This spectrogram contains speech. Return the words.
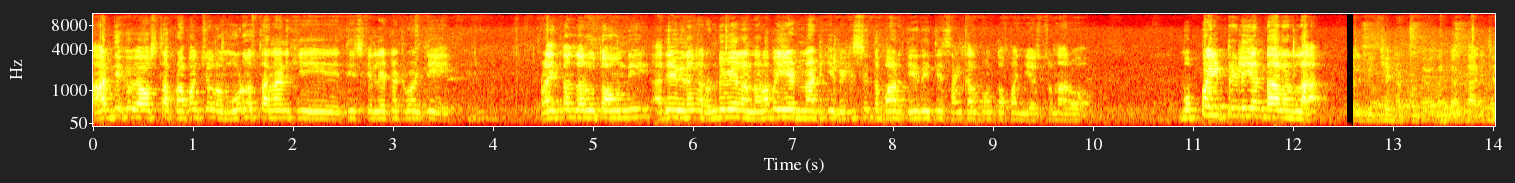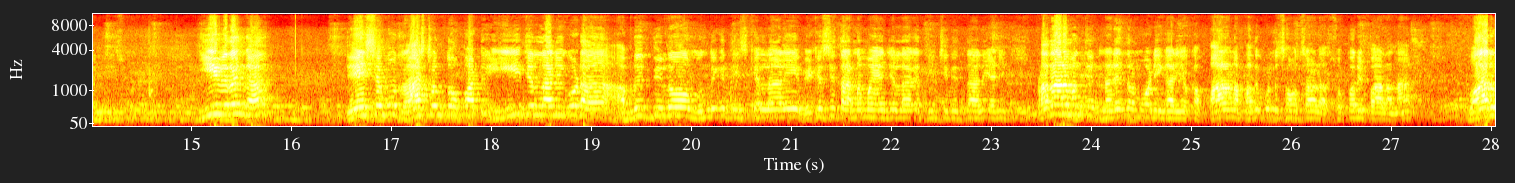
ఆర్థిక వ్యవస్థ ప్రపంచంలో మూడో స్థానానికి తీసుకెళ్ళేటటువంటి ప్రయత్నం జరుగుతూ ఉంది. అదేవిధంగా రెండు వేల నలభై ఏడు నాటికి వికసిత భారత్ ఏదైతే సంకల్పంతో పనిచేస్తున్నారో ముప్పై ట్రిలియన్ డాలర్ల కల్పించేటటువంటి విధంగా కార్యాచరణ తీసుకుంటారు ఈ విధంగా దేశము రాష్ట్రంతో పాటు ఈ జిల్లాని కూడా అభివృద్ధిలో ముందుకు తీసుకెళ్ళాలి వికసిత అన్నమయ్య జిల్లాగా తీర్చిదిద్దాలి అని ప్రధానమంత్రి నరేంద్ర మోడీ గారి యొక్క పాలన పదకొండు సంవత్సరాల సుపరిపాలన వారు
